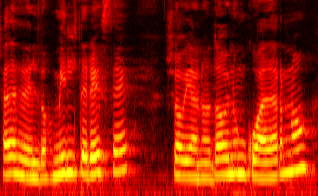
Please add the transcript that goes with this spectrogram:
ya desde el 2013 yo había anotado en un cuaderno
